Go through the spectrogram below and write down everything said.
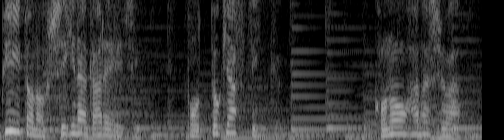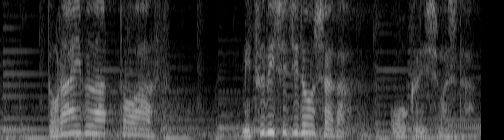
ピートの不思議なガレージポッドキャスティング。このお話は「ドライブ・アット・アース」三菱自動車がお送りしました。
